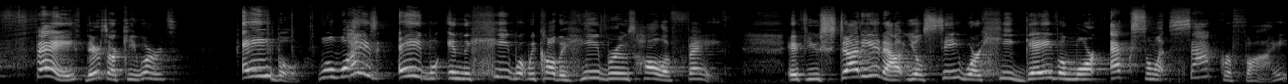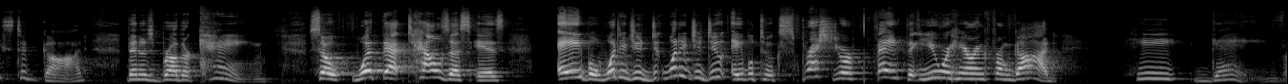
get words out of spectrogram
faith, there's our key words. Abel. Well, why is Abel in the he, what we call the Hebrews Hall of Faith? If you study it out, you'll see where he gave a more excellent sacrifice to God than his brother Cain. So what that tells us is Abel, what did you do? What did you do, Abel, to express your faith that you were hearing from God? he gave.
